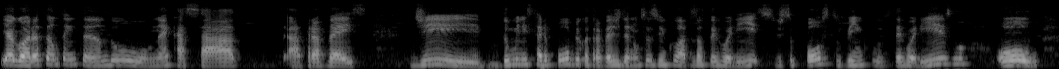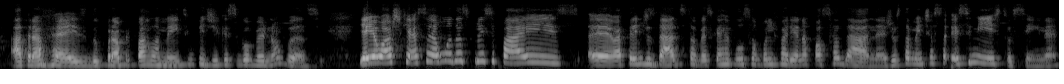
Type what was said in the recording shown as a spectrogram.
e agora estão tentando, né, caçar através de, do Ministério Público, através de denúncias vinculadas ao terrorismo, de suposto vínculo de terrorismo, ou através do próprio parlamento, impedir que esse governo avance. E aí eu acho que essa é uma das principais é, aprendizados, talvez, que a Revolução Bolivariana possa dar, né? Justamente essa, esse misto, assim, né?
